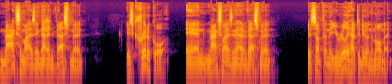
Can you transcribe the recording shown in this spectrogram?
maximizing that investment is critical, and maximizing that investment is something that you really have to do in the moment.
